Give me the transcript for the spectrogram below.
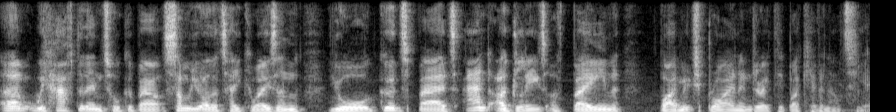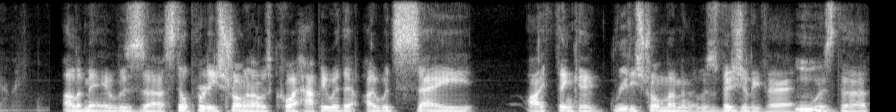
um, we have to then talk about some of your other takeaways and your goods, bads, and uglies of Bane by Mitch Brian and directed by Kevin Altieri. I'll admit it was uh, still pretty strong and I was quite happy with it. I would say I think a really strong moment that was visually there Mm. was the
